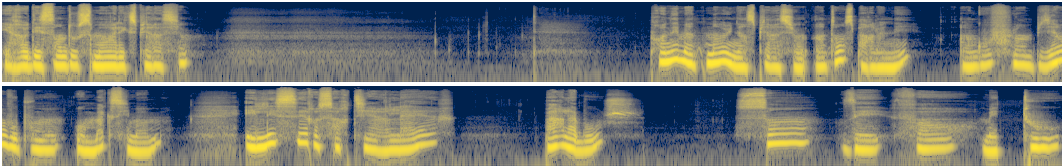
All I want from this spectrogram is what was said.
Et redescend doucement à l'expiration. Prenez maintenant une inspiration intense par le nez en gonflant bien vos poumons au maximum et laissez ressortir l'air par la bouche sans effort mais tout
